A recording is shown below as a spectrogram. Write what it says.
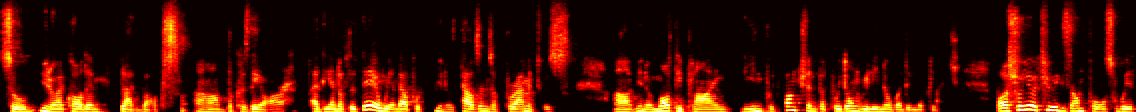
So, you know, I call them black box uh, because they are. At the end of the day, we end up with, you know, thousands of parameters, uh, you know, multiplying the input function, but we don't really know what they look like. But I'll show you a few examples with,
